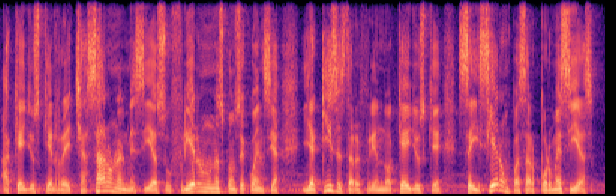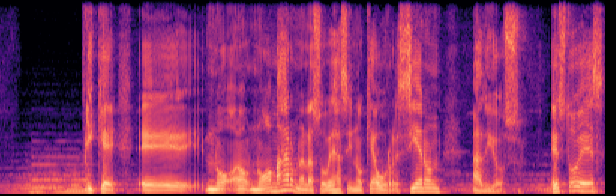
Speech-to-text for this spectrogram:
aquellos que rechazaron al Mesías sufrieron unas consecuencias y aquí se está refiriendo a aquellos que se hicieron pasar por Mesías y que eh, no, no amaron a las ovejas, sino que aborrecieron a Dios. Esto es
